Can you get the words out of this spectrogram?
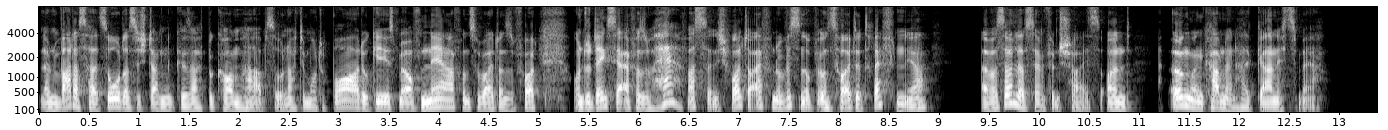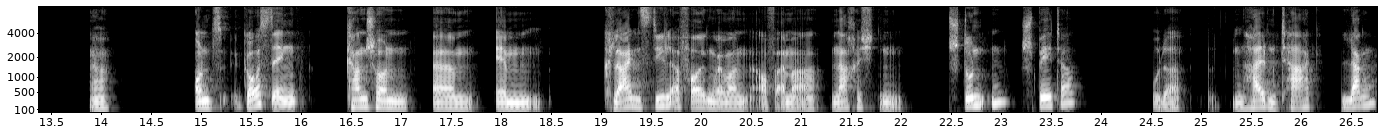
dann war das halt so, dass ich dann gesagt bekommen habe, so nach dem Motto, boah, du gehst mir auf den Nerv und so weiter und so fort. Und du denkst ja einfach so, hä, was denn? Ich wollte einfach nur wissen, ob wir uns heute treffen, ja? Aber was soll das denn für ein Scheiß? Und irgendwann kam dann halt gar nichts mehr. Ja. Und Ghosting kann schon ähm, im kleinen Stil erfolgen, wenn man auf einmal Nachrichten Stunden später oder einen halben Tag lang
